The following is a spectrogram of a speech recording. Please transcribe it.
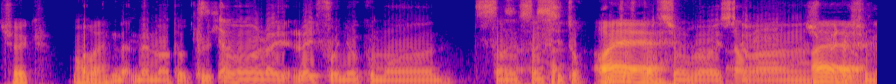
Chuck, en Même un peu plus tôt. hein. Là, là, il faut Nuke au moins 5-6 ça- tours plus tôt, ouais. je pense, si on veut réussir Non, à. je peux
